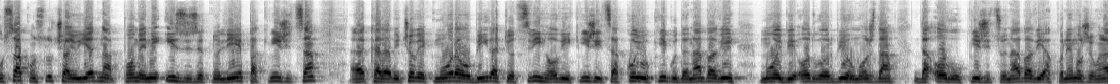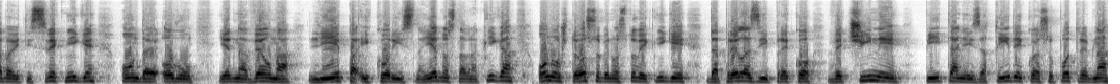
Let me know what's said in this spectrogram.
U svakom slučaju jedna pomeni izuzetno lijepa knjižica. E, kada bi čovjek morao birati od svih ovih knjižica koju knjigu da nabavi, moj bi odgovor bio možda da ovu knjižicu nabavi. Ako ne možemo nabaviti sve knjige, onda je ovo jedna veoma lijepa i korisna jednostavna knjiga. Ono što je osobenost ove knjige da prelazi preko većine pitanja iz akide koja su potrebna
